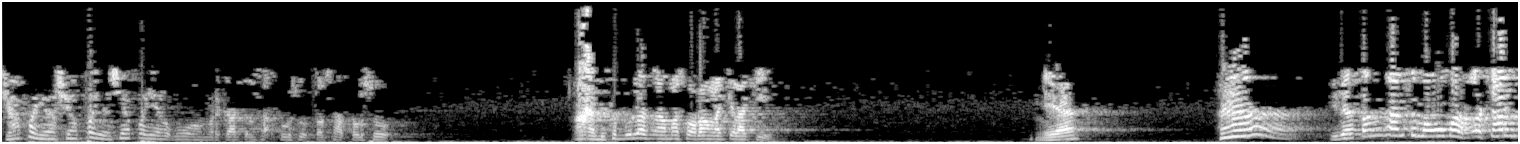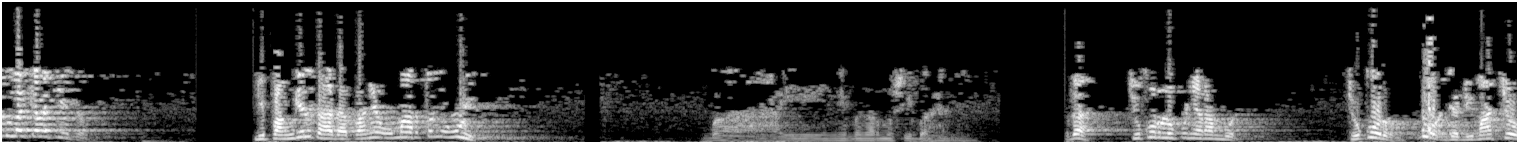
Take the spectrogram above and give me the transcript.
Siapa ya, siapa ya, siapa ya? Wah mereka tersak tusuk, tersak tusuk. Ah, disebutlah nama seorang laki-laki. Ya. Hah, didatangkan sama Umar. Oh, cari itu laki-laki itu. Dipanggil ke hadapannya Umar tanya, "Wih. Bah, ini benar musibah ini." Udah, cukur lu punya rambut. Cukur. Wah, jadi maco.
